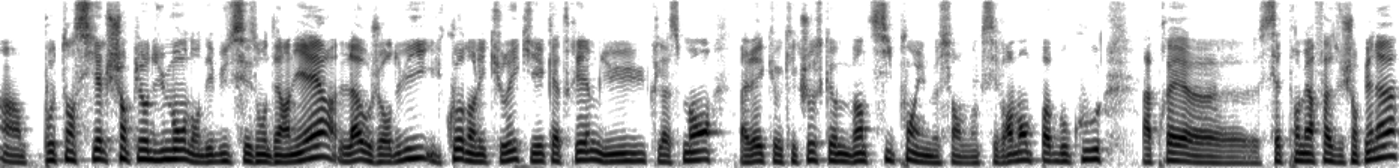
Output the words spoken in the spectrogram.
un, potentiel champion du monde en début de saison dernière. Là, aujourd'hui, il court dans l'écurie qui est quatrième du classement avec quelque chose comme 26 points, il me semble. Donc c'est vraiment pas beaucoup après cette première phase du championnat.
